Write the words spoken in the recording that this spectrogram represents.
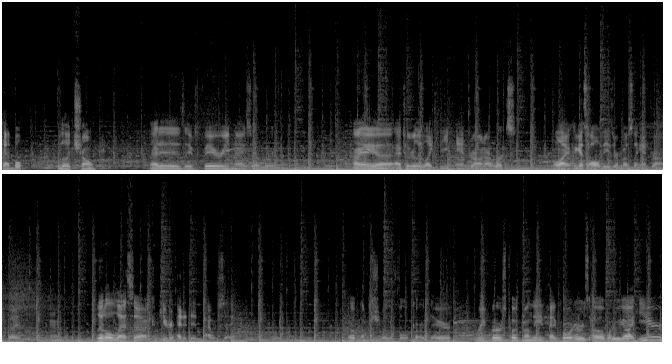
Tadbulb, Lechonk. That is a very nice artwork. I uh, actually really like the hand-drawn artworks. Well, I, I, guess all of these are mostly hand-drawn, but you know, a little less uh, computer-edited, I would say. Oh, let me show the full card there. Reverse Pokemon League Headquarters. Oh, what do we got here?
